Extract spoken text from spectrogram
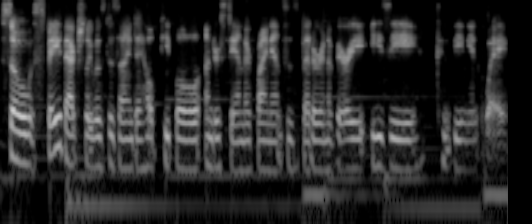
So, Spave actually was designed to help people understand their finances better in a very easy, convenient way.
